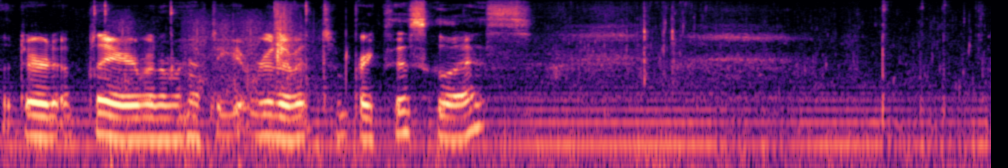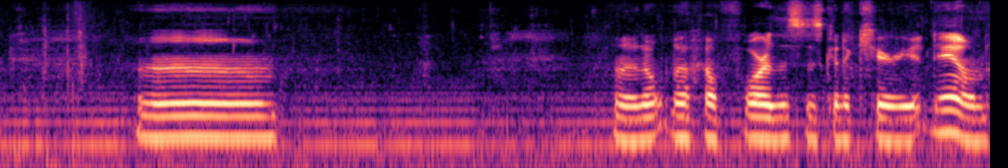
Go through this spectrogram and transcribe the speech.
the dirt up there, but I'm to have to get rid of it to break this glass. Um, I don't know how far this is going to carry it down.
